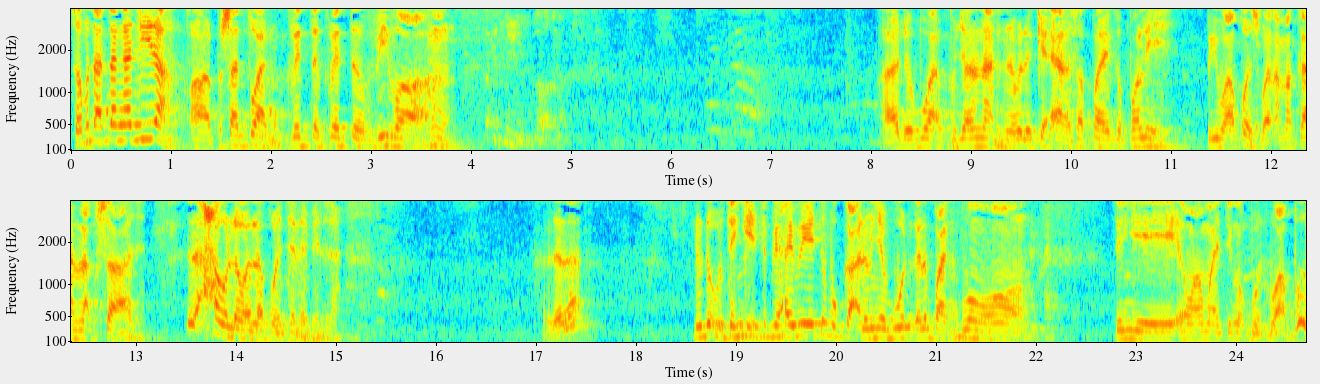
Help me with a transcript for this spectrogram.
Siapa tak datang ngaji dah? Ha, persatuan kereta-kereta Viva. Hmm. ada buat perjalanan daripada KL sampai ke Polih pergi buat apa? Sebab nak makan laksa la haula wala quwwata illa billah. Adalah Duduk bertenggik tepi highway tu Buka dia punya boot ke depan. Wah. Tenggik Ramai-ramai tengok boot. Buat apa?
